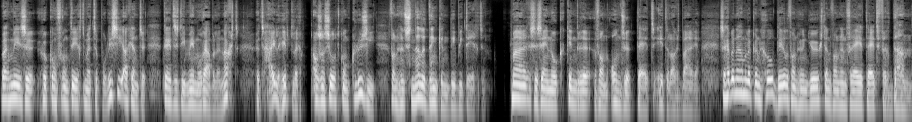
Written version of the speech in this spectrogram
waarmee ze, geconfronteerd met de politieagenten tijdens die memorabele nacht, het Heil Hitler als een soort conclusie van hun snelle denken debiteerden. Maar ze zijn ook kinderen van onze tijd, edelachtbare. Ze hebben namelijk een groot deel van hun jeugd en van hun vrije tijd verdaan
